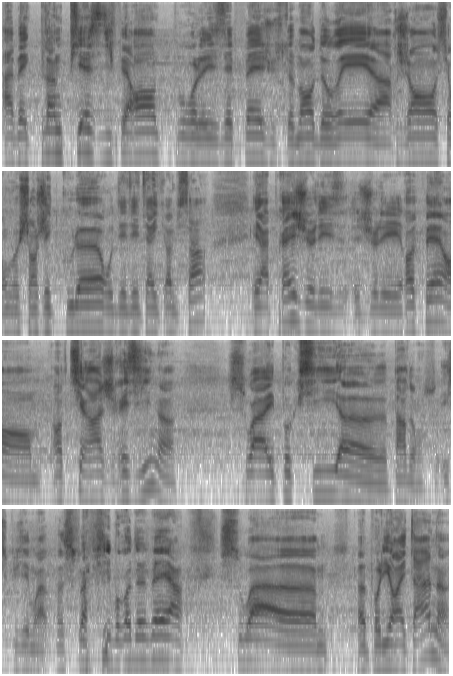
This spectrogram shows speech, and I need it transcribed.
avec plein de pièces différentes pour les effets justement doré, argent, si on veut changer de couleur ou des détails comme ça. Et après, je les, je refais en, tirage résine, soit époxy, euh, pardon, excusez-moi, soit fibre de verre, soit euh, polyuréthane,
